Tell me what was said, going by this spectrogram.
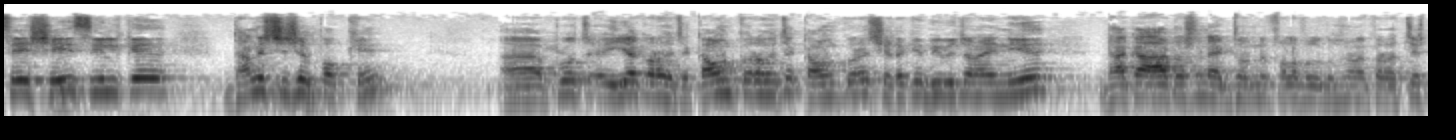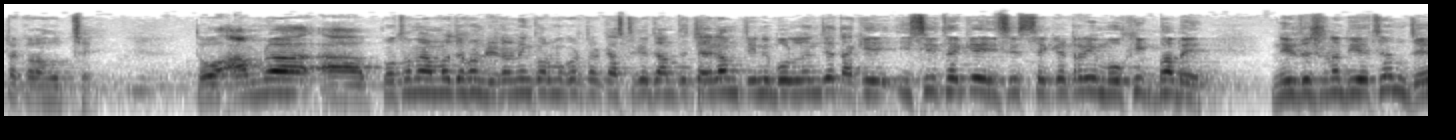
সে, সেই সিলকে ধানের শীষের পক্ষে ইয়া করা হয়েছে কাউন্ট করা হয়েছে কাউন্ট করে সেটাকে বিবেচনায় নিয়ে ঢাকা আট আসনে এক ধরনের ফলাফল ঘোষণা করার চেষ্টা করা হচ্ছে। তো আমরা প্রথমে আমরা যখন রিটার্নিং কর্মকর্তার কাছ থেকে জানতে চাইলাম, তিনি বললেন যে তাকে ইসি থেকে ইসি সেক্রেটারি মৌখিকভাবে নির্দেশনা দিয়েছেন যে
